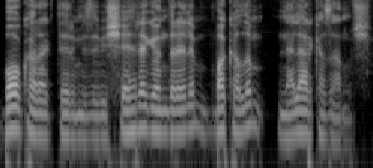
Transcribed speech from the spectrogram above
Bow karakterimizi bir şehre gönderelim. Bakalım neler kazanmış.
